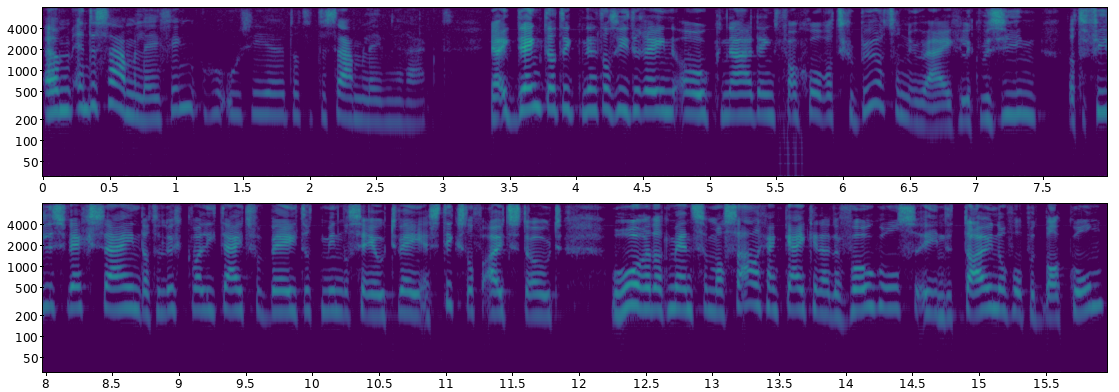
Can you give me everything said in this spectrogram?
Um, en de samenleving, hoe, hoe zie je dat het de samenleving raakt? Ja, ik denk dat ik net als iedereen ook nadenk van, goh, wat gebeurt er nu eigenlijk? We zien dat de files weg zijn, dat de luchtkwaliteit verbetert, minder CO2 en stikstofuitstoot. We horen dat mensen massaal gaan kijken naar de vogels in de tuin of op het balkon.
